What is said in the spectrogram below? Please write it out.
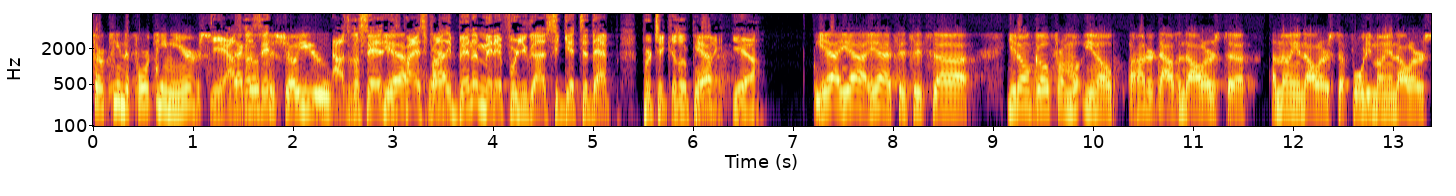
13 to 14 years. Yeah, that goes say, to show you. I was going to say yeah, it's probably, it's probably yeah. been a minute for you guys to get to that particular point. Yeah, yeah, yeah, yeah. yeah. It's it's, it's uh you don't go from you know a hundred thousand dollars to a million dollars to forty million dollars.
